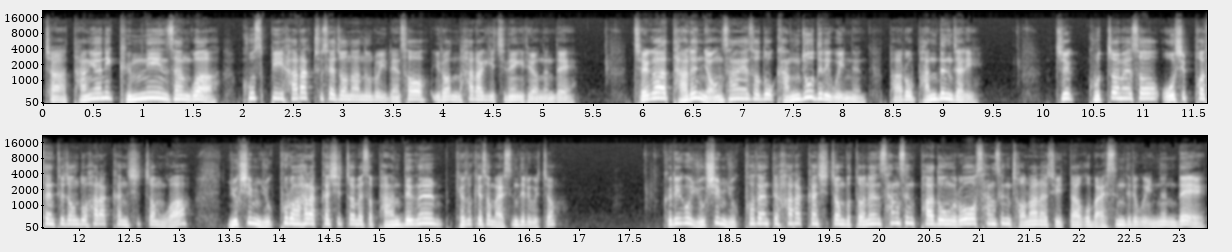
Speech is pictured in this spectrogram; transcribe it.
자, 당연히 금리 인상과 코스피 하락 추세 전환으로 인해서 이런 하락이 진행이 되었는데 제가 다른 영상에서도 강조드리고 있는 바로 반등 자리 즉 고점에서 50% 정도 하락한 시점과 66% 하락한 시점에서 반등을 계속해서 말씀드리고 있죠. 그리고 66% 하락한 시점부터는 상승 파동으로 상승 전환할 수 있다고 말씀드리고 있는데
